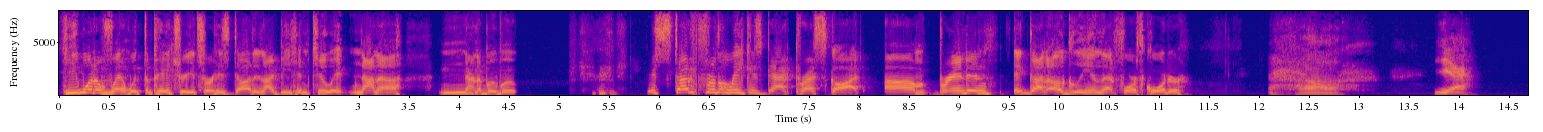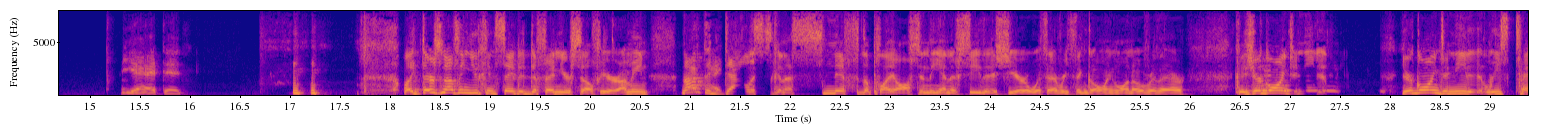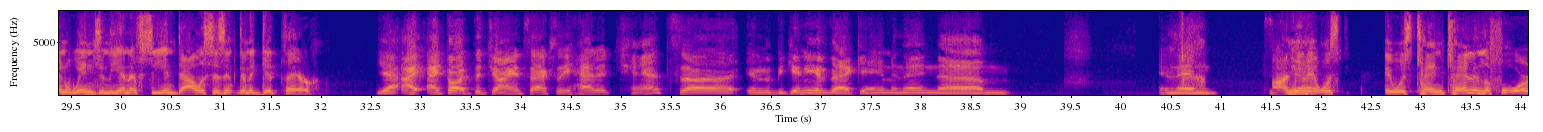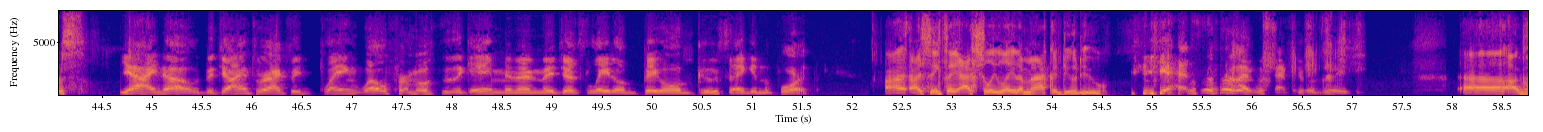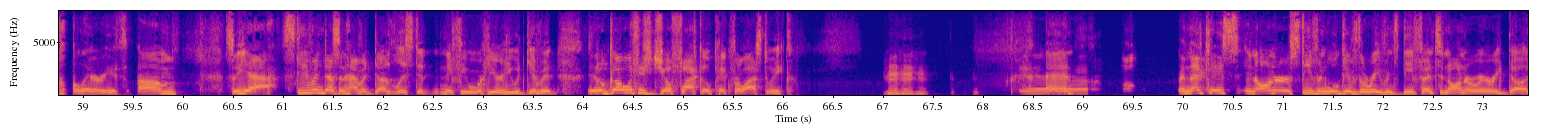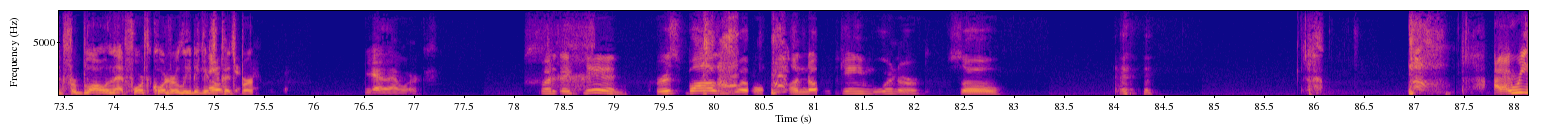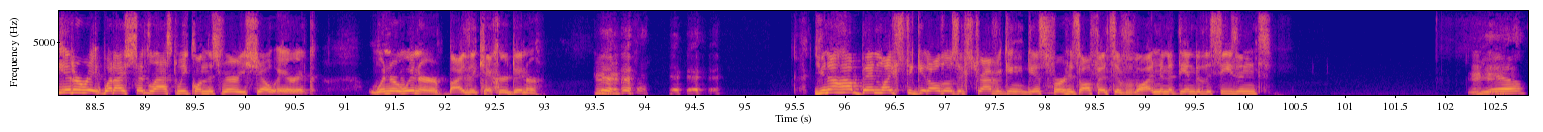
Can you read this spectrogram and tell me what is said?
he would have went with the Patriots for his dud, and I beat him to it. Nana, nana boo boo. His stud for the week is Dak Prescott. Um, Brandon, it got ugly in that fourth quarter. yeah. Yeah, it did. Like, there's nothing you can say to defend yourself here. I mean, not I- that Dallas is going to sniff the playoffs in the NFC this year with everything going on over there, because you're going to need it. You're going to need at least ten wins in the NFC, and Dallas isn't going to get there. Yeah, I, I thought the Giants actually had a chance uh, in the beginning of that game, and then um, and then the I mean, it was it was 10-10 in the fourth. Yeah, I know. The Giants were actually playing well for most of the game, and then they just laid a big old goose egg in the fourth. I, I think they actually laid a macadoodoo. yes, I would have to agree. Uh, I'm hilarious. Um, so yeah, Steven doesn't have a dud listed, and if he were here, he would give it. It'll go with his Joe Flacco pick for last week. Yeah. In that case, in honor of Steven, we'll give the Ravens defense an honorary dud for blowing that fourth quarter lead against Oh, yeah. Pittsburgh. yeah, that works. But again, Chris Boswell, another game winner. So I reiterate what I said last week on this very show, Erik. Winner, winner, buy the kicker dinner. You know how Ben likes to get all those extravagant gifts for his offensive linemen at the end of the seasons? Mhm. yeah,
